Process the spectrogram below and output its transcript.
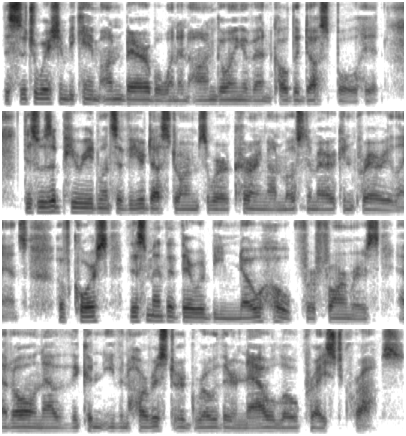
The situation became unbearable when an ongoing event called the Dust Bowl hit. This was a period when severe dust storms were occurring on most American prairie lands. Of course, this meant that there would be no hope for farmers at all now that they couldn't even harvest or grow their now low priced crops.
